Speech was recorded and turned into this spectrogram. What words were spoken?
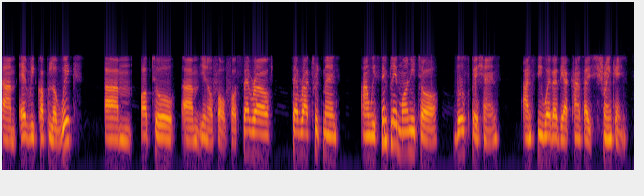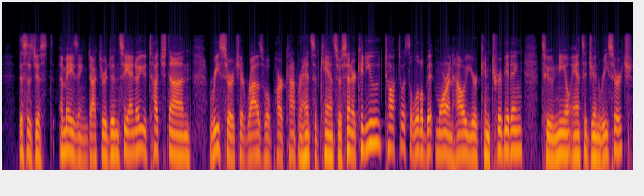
um, every couple of weeks, um, up to um, you know for for several several treatments, and we simply monitor those patients and see whether their cancer is shrinking. This is just amazing, Dr. Odunsi. I know you touched on research at Roswell Park Comprehensive Cancer Center. Can you talk to us a little bit more on how you're contributing to neoantigen research?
